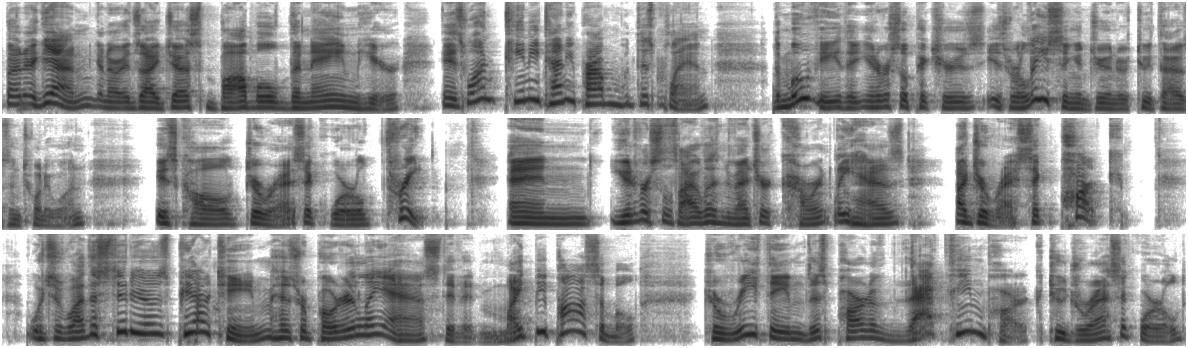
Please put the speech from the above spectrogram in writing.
But again, you know, as I just bobbled the name here, is one teeny tiny problem with this plan. The movie that Universal Pictures is releasing in June of 2021 is called Jurassic World 3. And Universal's Island Adventure currently has a Jurassic Park, which is why the studio's PR team has reportedly asked if it might be possible to retheme this part of that theme park to Jurassic World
